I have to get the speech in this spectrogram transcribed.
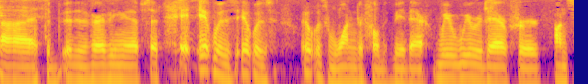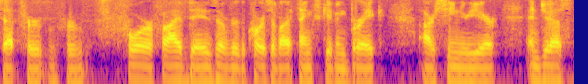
uh, at, the, at the very beginning of the episode. It, it was it was it was wonderful to be there. We we were there for on set for for four or five days over the course of our Thanksgiving break, our senior year, and just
